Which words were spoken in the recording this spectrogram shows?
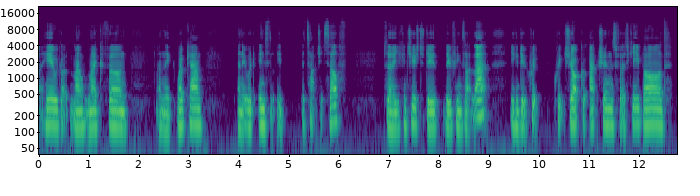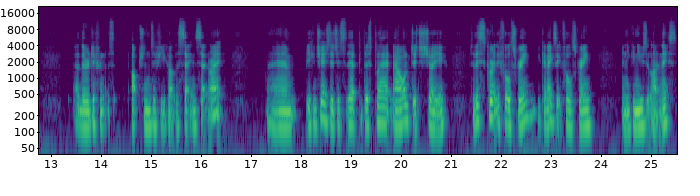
like here we've got my microphone and the webcam, and it would instantly attach itself. So you can choose to do do things like that. You can do quick quick shortcut actions for the keyboard. And there are different options if you got the settings set right. Um, you can change the display. Now I wanted to show you So this is currently full screen. You can exit full screen and you can use it like this.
